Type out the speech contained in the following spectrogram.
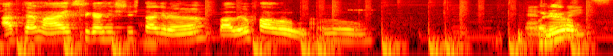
Até mais. Siga a gente no Instagram. Valeu, falou. Falou. É Valeu. nóis.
